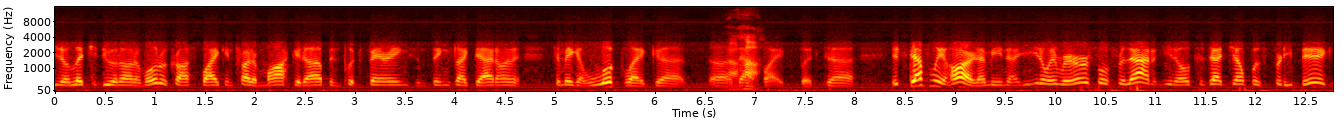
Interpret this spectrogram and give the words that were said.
you know let you do it on a motocross bike and try to mock it up and put fairings and things like that on it to make it look like uh, uh, Aha. that bike. But uh, it's definitely hard. I mean, uh, you know, in rehearsal for that, you know, because that jump was pretty big.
